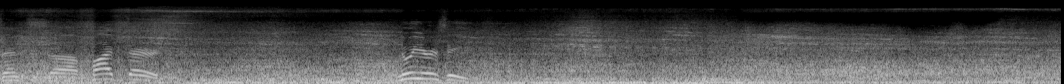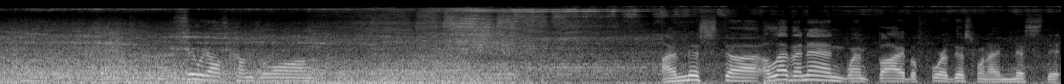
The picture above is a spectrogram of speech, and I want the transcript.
Since uh, 5.30. New Year's Eve. see what else comes along. I missed uh, 11N went by before this one. I missed it,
